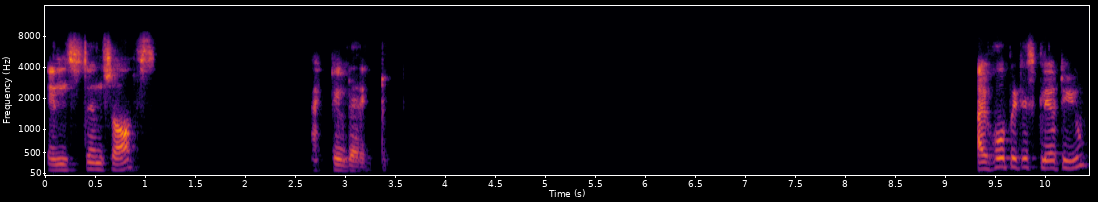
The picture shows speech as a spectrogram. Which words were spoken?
instance of active directory i hope it is clear to you.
